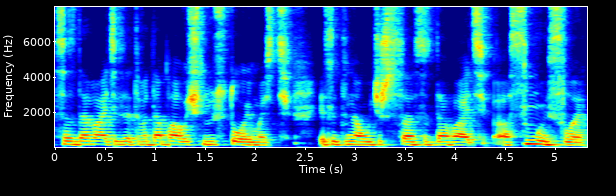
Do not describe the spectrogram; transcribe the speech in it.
создавать из этого добавочную стоимость, если ты научишься создавать э, смыслы.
